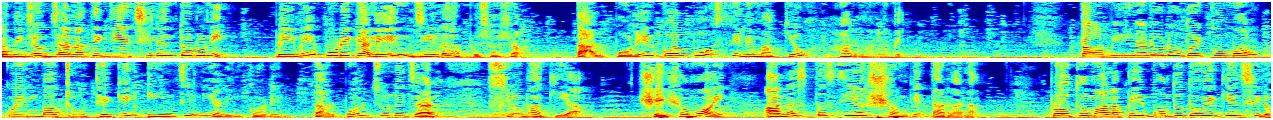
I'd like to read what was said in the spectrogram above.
অভিযোগ জানাতে গিয়েছিলেন তরুণী, প্রেমে পড়ে গেলেন জেলা প্রশাসক। তারপরের গল্প সিনেমাকেও হার মানাবে। তামিলনাড়ুর উদয় কুমার কোয়েম্বাটোর থেকে ইঞ্জিনিয়ারিং করেন। তারপর চলে যান স্লোভাকিয়া। সেই সময় আনাস্তাসিয়ার সঙ্গে তার আলাপ। প্রথম আলাপেই বন্ধুত্ব হয়ে গিয়েছিল।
